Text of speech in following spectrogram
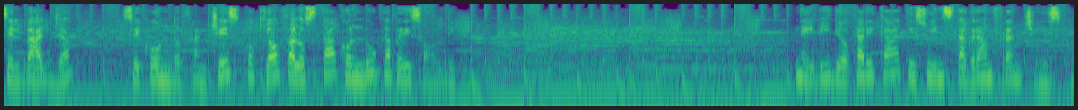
Selvaggia? Secondo Francesco Chiofalo sta con Luca per i soldi. Nei video caricati su Instagram Francesco,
